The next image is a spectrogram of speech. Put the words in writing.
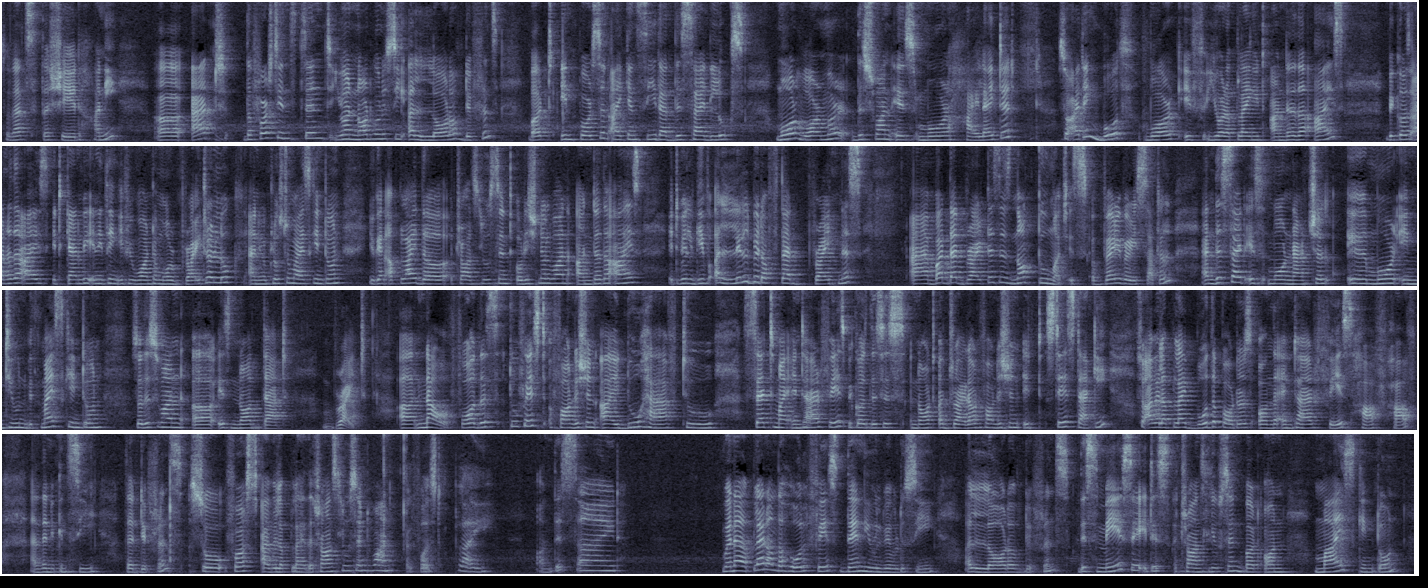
So that's the shade honey. Uh, at the first instant you are not going to see a lot of difference but in person I can see that this side looks more warmer. This one is more highlighted. So I think both work if you are applying it under the eyes because under the eyes it can be anything. If you want a more brighter look and you're close to my skin tone you can apply the translucent original one under the eyes. It will give a little bit of that brightness. Uh, but that brightness is not too much. It's very very subtle. And this side is more natural uh, more in tune with my skin tone. So this one uh, is not that bright. Uh, now for this Too Faced foundation I do have to set my entire face because this is not a dry down foundation. It stays tacky. So I will apply both the powders on the entire face half half and then you can see the difference. So first I will apply the translucent one. I'll first apply on this side. When I apply it on the whole face then you will be able to see a lot of difference. This may say it is translucent but on my skin tone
